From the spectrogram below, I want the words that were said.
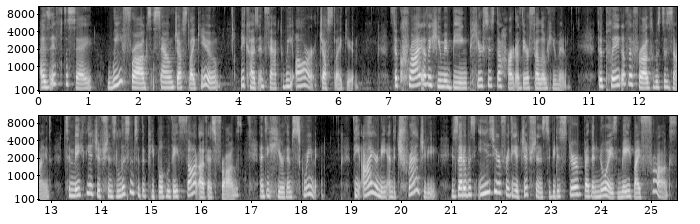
as if to say, We frogs sound just like you, because in fact we are just like you. The cry of a human being pierces the heart of their fellow human. The plague of the frogs was designed to make the Egyptians listen to the people who they thought of as frogs and to hear them screaming. The irony and the tragedy is that it was easier for the Egyptians to be disturbed by the noise made by frogs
